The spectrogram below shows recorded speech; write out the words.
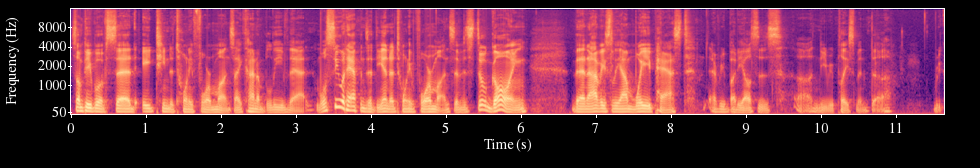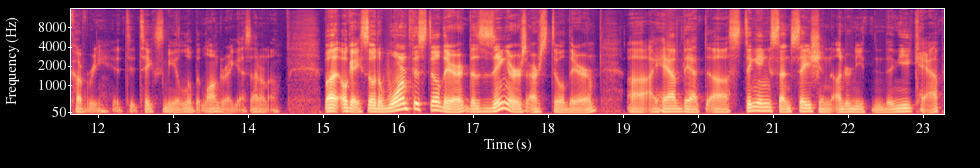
Some people have said 18 to 24 months. I kind of believe that. We'll see what happens at the end of 24 months. If it's still going, then obviously I'm way past everybody else's uh, knee replacement uh, recovery. It, it, takes me a little bit longer, I guess. I don't know. But okay, so the warmth is still there. The zingers are still there. Uh, I have that uh, stinging sensation underneath the kneecap.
